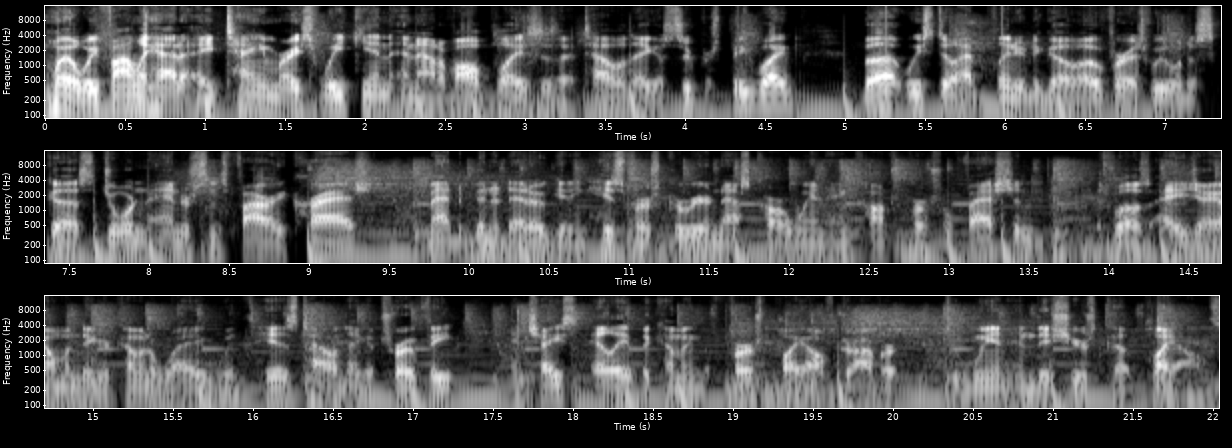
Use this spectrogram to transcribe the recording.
Well, we finally had a tame race weekend and out of all places at Talladega Super Speedway, but we still have plenty to go over as we will discuss Jordan Anderson's fiery crash, Matt DiBenedetto getting his first career NASCAR win in controversial fashion, as well as AJ Allmendinger coming away with his Talladega trophy, and Chase Elliott becoming the first playoff driver to win in this year's Cup playoffs.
